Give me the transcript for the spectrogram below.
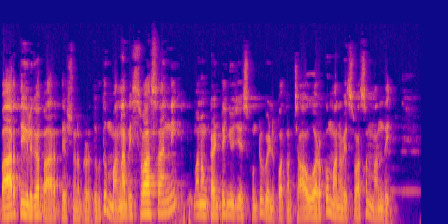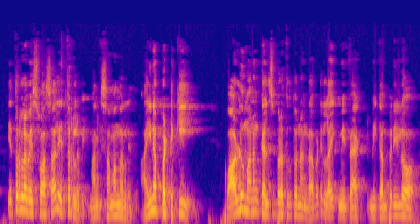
భారతీయులుగా భారతదేశంలో బ్రతుకుతూ మన విశ్వాసాన్ని మనం కంటిన్యూ చేసుకుంటూ వెళ్ళిపోతాం. చావు వరకు మన విశ్వాసం మంది. ఇతరుల విశ్వాసాలు ఇతరులవి మనకు సంబంధం లేదు. అయినప్పటికీ వాళ్ళు మనం కలిసి బ్రతుకుతున్నాం కాబట్టి లైక్ మీ ఫ్యాక్ట్ మీ కంపెనీలో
